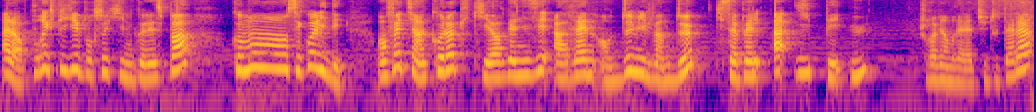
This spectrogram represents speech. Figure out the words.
Alors, pour expliquer pour ceux qui ne connaissent pas, comment c'est quoi l'idée? En fait, il y a un colloque qui est organisé à Rennes en 2022 qui s'appelle AIPU. Je reviendrai là-dessus tout à l'heure.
